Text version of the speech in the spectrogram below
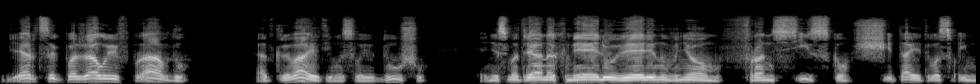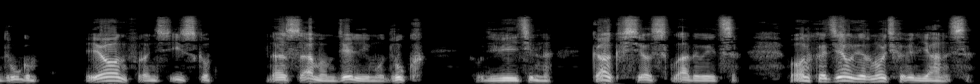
Герцог, пожалуй, и вправду открывает ему свою душу, и, несмотря на хмель, уверен в нем, Франсиско считает его своим другом. И он, Франсиско, на самом деле ему друг. Удивительно, как все складывается. Он хотел вернуть Хавильяноса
